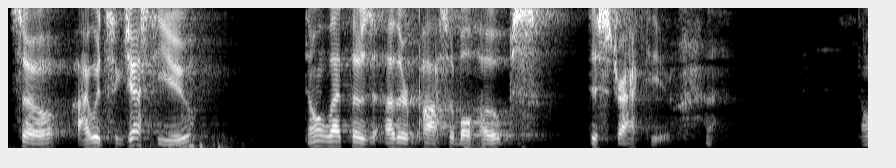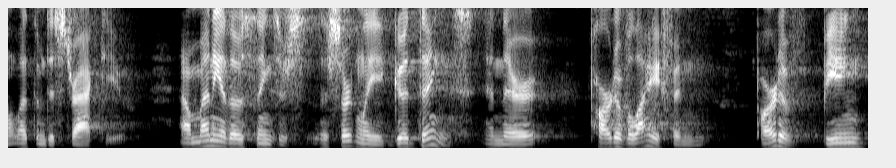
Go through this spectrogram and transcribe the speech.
So I would suggest to you don't let those other possible hopes distract you. don't let them distract you. Now, many of those things are they're certainly good things, and they're part of life and part of being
